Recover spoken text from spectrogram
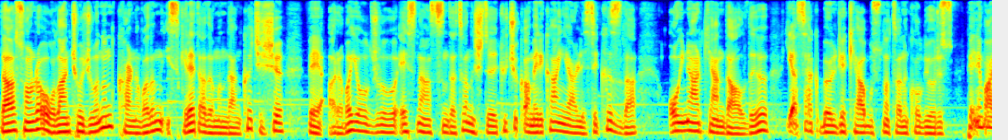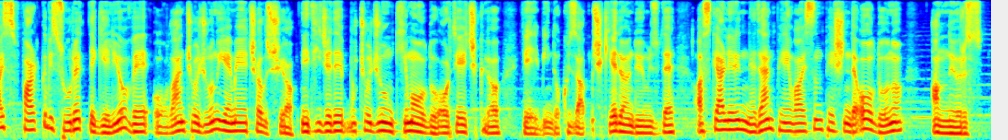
Daha sonra oğlan çocuğunun karnavalın iskelet adamından kaçışı ve araba yolculuğu esnasında tanıştığı küçük Amerikan yerlisi kızla oynarken daldığı yasak bölge kabusuna tanık oluyoruz. Pennywise farklı bir suretle geliyor ve oğlan çocuğunu yemeye çalışıyor. Neticede bu çocuğun kim olduğu ortaya çıkıyor ve 1962'ye döndüğümüzde askerlerin neden Pennywise'ın peşinde olduğunu anlıyoruz.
